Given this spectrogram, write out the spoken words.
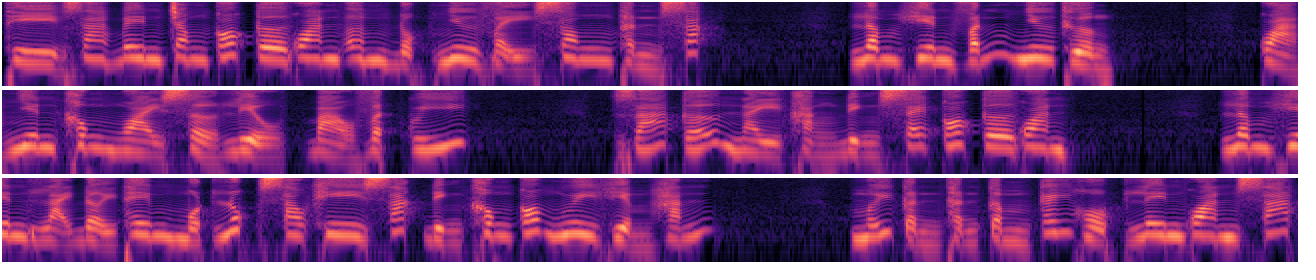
Thì ra bên trong có cơ quan âm độc như vậy song thần sắc. Lâm Hiên vẫn như thường. Quả nhiên không ngoài sở liệu bảo vật quý. Giá cỡ này khẳng định sẽ có cơ quan. Lâm Hiên lại đợi thêm một lúc sau khi xác định không có nguy hiểm hắn. Mới cẩn thận cầm cái hộp lên quan sát.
